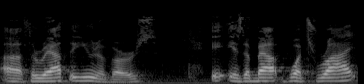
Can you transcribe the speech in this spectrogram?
uh, throughout the universe, is about what's right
